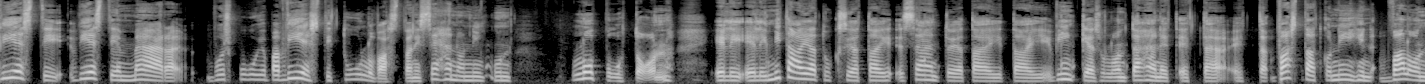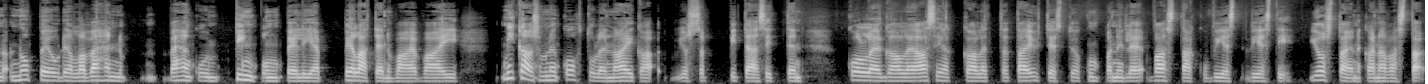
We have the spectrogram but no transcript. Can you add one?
viesti, viestien määrä, voisi puhua jopa viestitulvasta, niin sehän on niin kuin loputon. Eli, eli mitä ajatuksia tai sääntöjä tai, tai vinkkejä sulla on tähän, että, että, että vastaatko niihin valon nopeudella vähän, vähän kuin ping-pong-peliä pelaten vai, vai mikä on semmoinen kohtuullinen aika, jossa pitää sitten kollegalle, asiakkaalle tai yhteistyökumppanille vastaa, kun viesti, jostain kanavasta,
